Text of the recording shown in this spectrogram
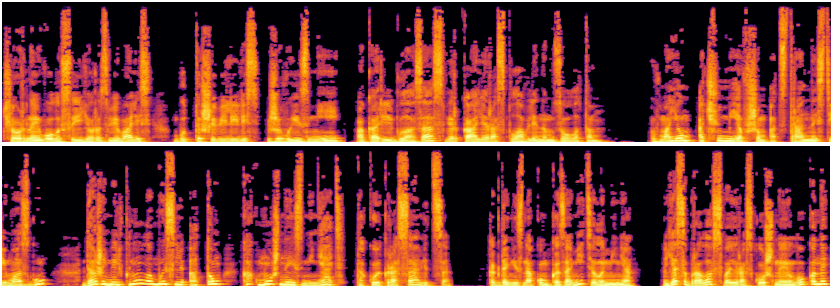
Черные волосы ее развивались, будто шевелились живые змеи, а карие глаза сверкали расплавленным золотом. В моем очумевшем от странностей мозгу даже мелькнула мысль о том, как можно изменять такой красавице. Когда незнакомка заметила меня, я собрала свои роскошные локоны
